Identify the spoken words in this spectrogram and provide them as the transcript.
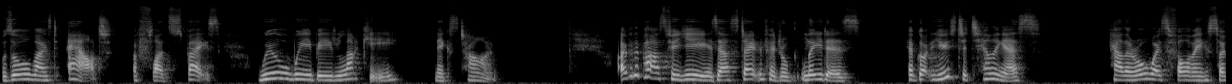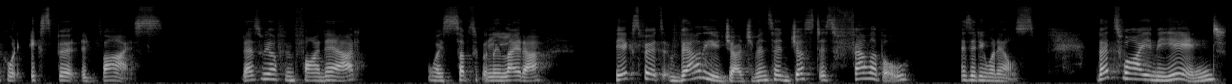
was almost out of flood space. Will we be lucky next time? Over the past few years, our state and federal leaders have got used to telling us how they're always following so called expert advice. But as we often find out, always subsequently later, the experts' value judgments are just as fallible as anyone else. That's why, in the end,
